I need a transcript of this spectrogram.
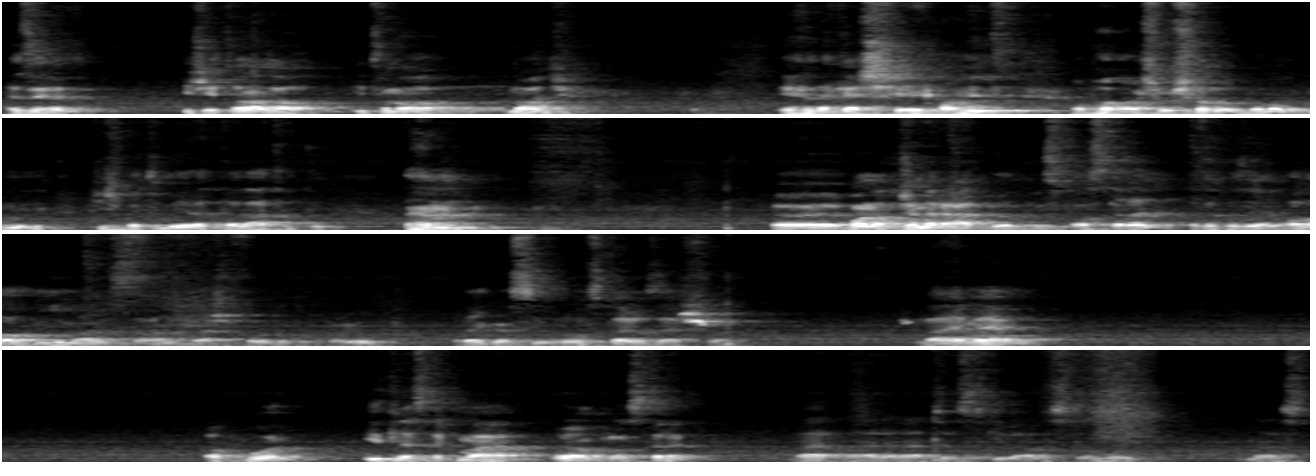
Ezért, és itt van, az a, itt van a nagy érdekesség, amit a bal alsó sorokban nagyon kisbetű mérettel láthatok. Vannak general purpose clusterek, ezek az ilyen alap minimális számítási feladatokra jó, regresszióra, osztályozásra. És rájemegyek, akkor itt lesznek már olyan klaszterek, már, már hogy ezt kiválasztom, hogy ne ezt,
